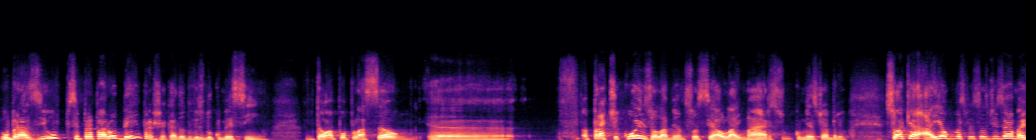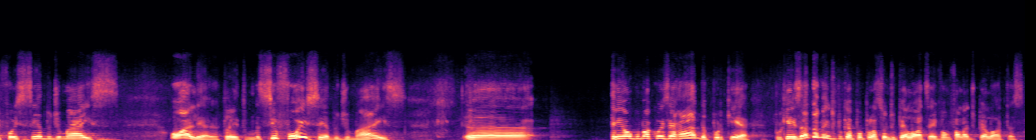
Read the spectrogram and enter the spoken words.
o Brasil se preparou bem para a chegada do vírus no comecinho. Então a população uh, praticou isolamento social lá em março, começo de abril. Só que aí algumas pessoas dizem, ah, mas foi cedo demais. Olha, Cleito, se foi cedo demais, uh, tem alguma coisa errada. Por quê? Porque exatamente porque a população de Pelotas, aí vamos falar de Pelotas,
